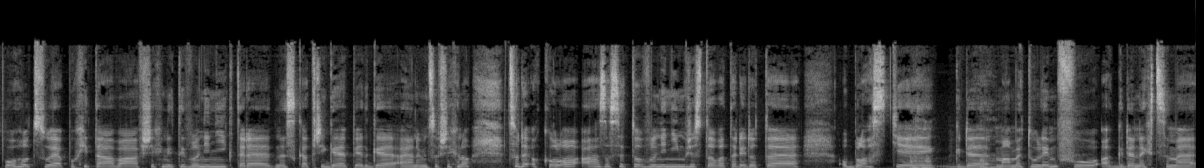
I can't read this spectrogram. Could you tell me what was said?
pohlcuje a pochytává všechny ty vlnění, které dneska 3G, 5G a já nevím co všechno, co jde okolo a zase to vlnění může stavovat tady do té oblasti, aha, kde aha. máme tu lymfu a kde nechceme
